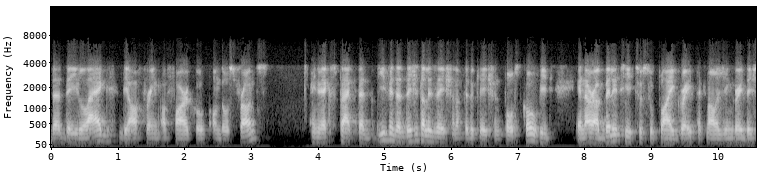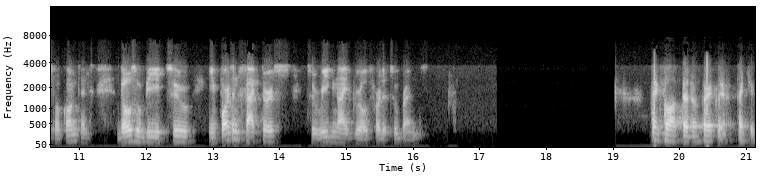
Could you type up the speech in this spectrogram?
that they lag the offering of Arco on those fronts, and we expect that given the digitalization of education post-COVID and our ability to supply great technology and great digital content, those will be two important factors to reignite growth for the two brands. Thanks a lot, Pedro. Very clear. Thank you.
